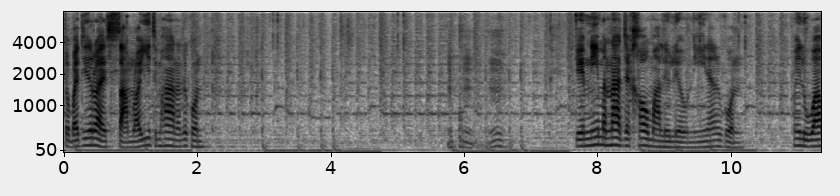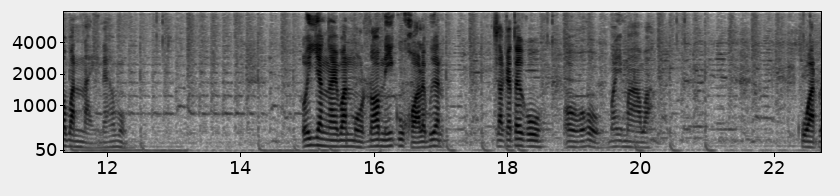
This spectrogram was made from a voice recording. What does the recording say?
จบไปที่เท่าไหร่325 นะทุกคนอื้อหือเก มนี้มันน่าจะเข้ามาเร็วๆนี้นะทุกคน ไม่รู้ว่าวันไหนนะครับผม เอ้ยยังไงวันโหมดรอบนี้กูขอลยเพื่อนสกัตเตอร์กู โอ้โห ไม่มาวะกวาดไป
